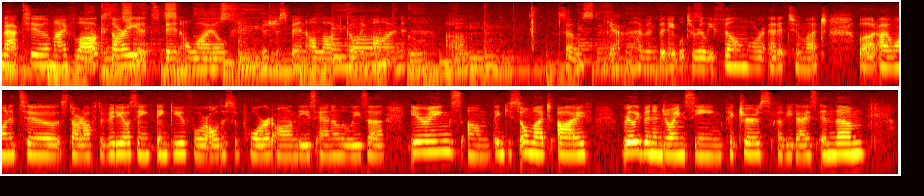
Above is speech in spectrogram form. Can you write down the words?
welcome back to my vlog. Sorry it's been a while. There's just been a lot going on. Um, so yeah, I haven't been able to really film or edit too much. But I wanted to start off the video saying thank you for all the support on these Ana Luisa earrings. Um, thank you so much. I've really been enjoying seeing pictures of you guys in them.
